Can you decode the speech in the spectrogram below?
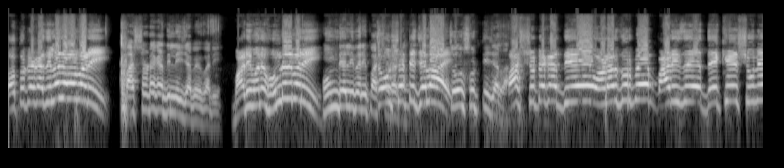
কত টাকা দিলে যাবে বাড়ি? পাঁচশো টাকা দিলেই যাবে বাড়ি। বাড়ি মানে হোম ডেলিভারি হোম ডেলিভারি চৌষট্টি জেলায়? চৌষট্টি জেলা। পাঁচশো টাকা দিয়ে অর্ডার করবে বাড়ি যে দেখে শুনে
